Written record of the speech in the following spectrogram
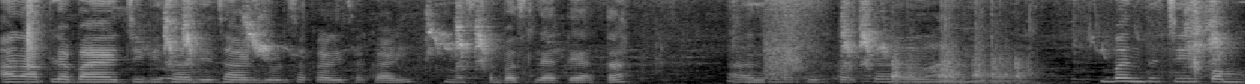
आणि आपल्या बायाची बी झाली झाडझूड सकाळी सकाळी. मस्त बसल्या ते आता. आणि तिथं बंधूची पंप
